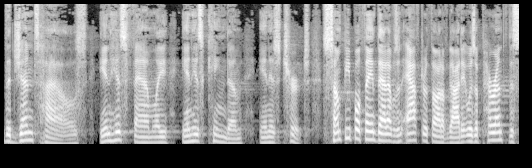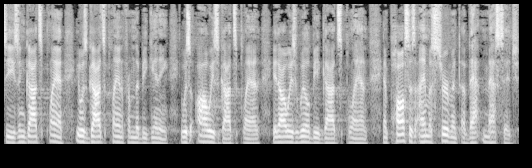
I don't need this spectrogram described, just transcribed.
the Gentiles in his family, in his kingdom, in his church. Some people think that it was an afterthought of God. It was a parenthesis in God's plan. It was God's plan from the beginning. It was always God's plan. It always will be God's plan. And Paul says, I'm a servant of that message.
